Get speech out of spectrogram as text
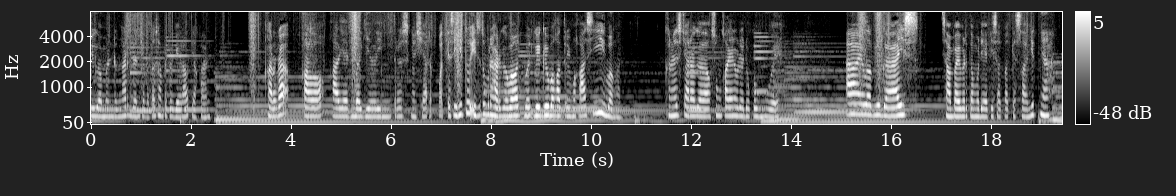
juga mendengar dan siapa sampai ke Gerald ya kan karena kalau kalian bagi link terus nge-share podcast ini tuh itu tuh berharga banget buat gue. Gue bakal terima kasih banget. Karena secara gak langsung kalian udah dukung gue. I love you guys. Sampai bertemu di episode podcast selanjutnya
